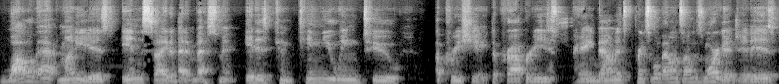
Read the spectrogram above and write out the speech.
while that money is inside of that investment, it is continuing to appreciate. The property is paying down its principal balance on his mortgage. It is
